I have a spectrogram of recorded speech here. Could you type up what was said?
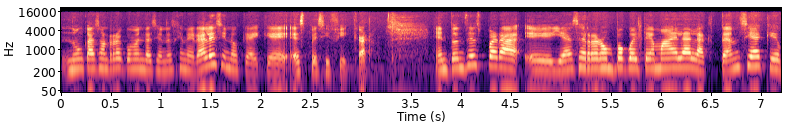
nunca son recomendaciones generales, sino que hay que especificar. Entonces, para eh, ya cerrar un poco el tema de la lactancia, que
